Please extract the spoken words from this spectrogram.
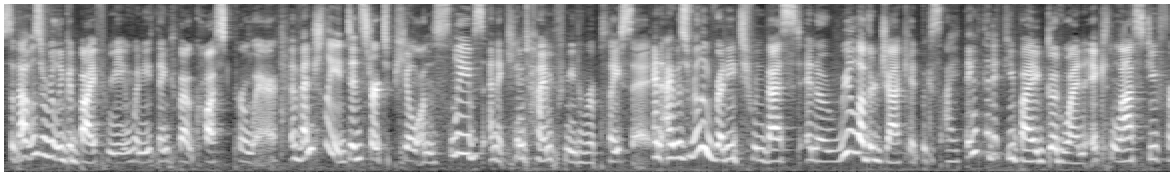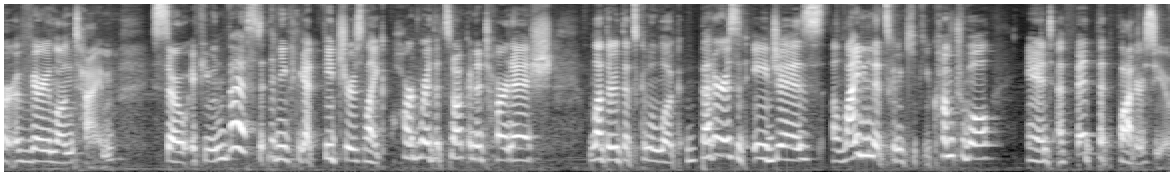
So that was a really good buy for me when you think about cost per wear. Eventually it did start to peel on the sleeves and it came time for me to replace it. And I was really ready to invest in a real leather jacket because I think that if you buy a good one, it can last you for a very long time. So if you invest, then you can get features like hardware that's not gonna tarnish, leather that's gonna look better as it ages, a lining that's gonna keep you comfortable, and a fit that flatters you.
